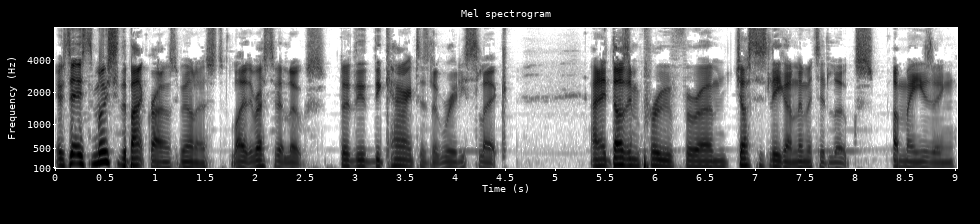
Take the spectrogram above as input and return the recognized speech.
it's it's mostly the backgrounds to be honest. Like the rest of it looks the the, the characters look really slick, and it does improve for um Justice League Unlimited looks amazing.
